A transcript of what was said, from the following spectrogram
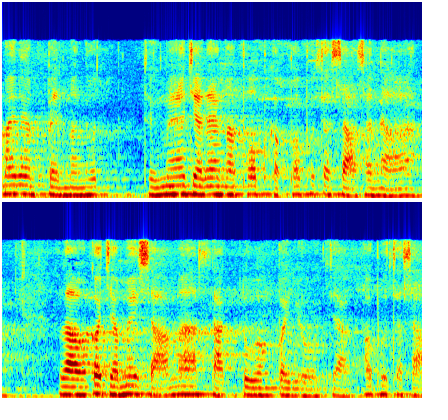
ไม่ได้เป็นมนุษย์ ถึงแม้จะได้มาพบกับพระพุทธศาสนา เราก็จะไม่สามารถตักตวงประโยชน์จากพระพุทธศา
